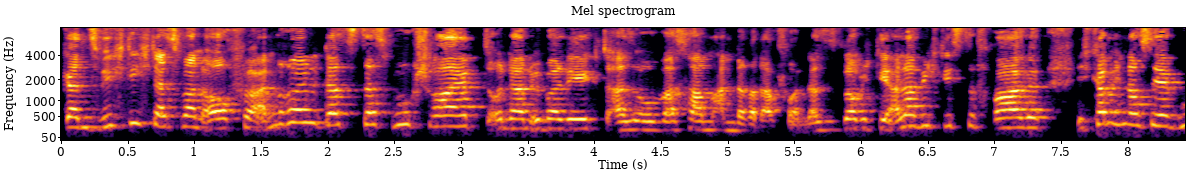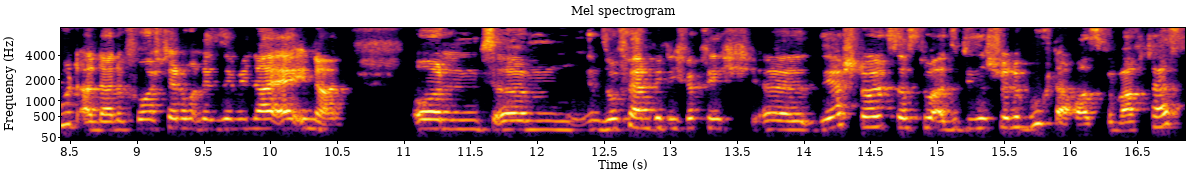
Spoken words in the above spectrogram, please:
ganz wichtig, dass man auch für andere das, das Buch schreibt und dann überlegt, also was haben andere davon? Das ist, glaube ich, die allerwichtigste Frage. Ich kann mich noch sehr gut an deine Vorstellung und den Seminar erinnern. Und ähm, insofern bin ich wirklich äh, sehr stolz, dass du also dieses schöne Buch daraus gemacht hast.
